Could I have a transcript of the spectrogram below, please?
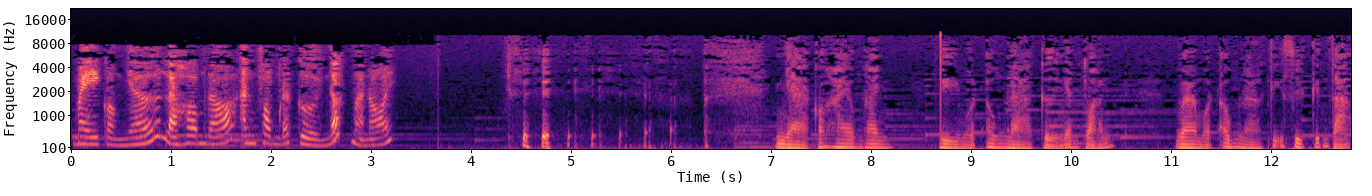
Mày còn nhớ là hôm đó anh Phong đã cười ngất mà nói. Nhà có hai ông anh, thì một ông là cử nhân toán và một ông là kỹ sư kiến tạo,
